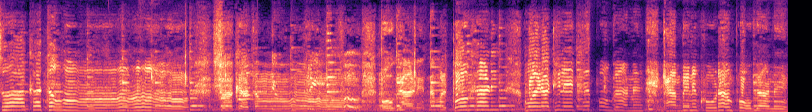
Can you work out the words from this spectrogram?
സ്വാഗതം. സ്വാഗതം. പോകാണ് നമ്മൾ പോകാണ്. വയനാട്ടിലേക്ക് പോകാണ്. ക്യാമ്പിന് കൂടാൻ പോകാണ്.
